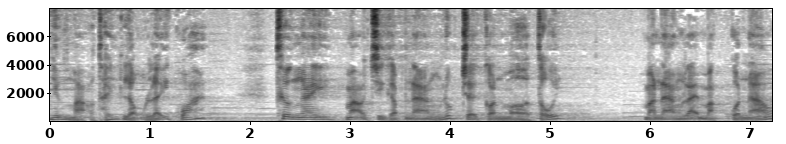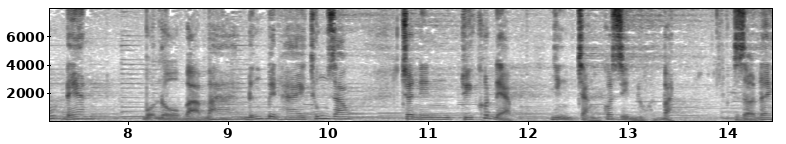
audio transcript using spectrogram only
Nhưng Mạo thấy lộng lẫy quá. Thường ngày Mạo chỉ gặp nàng lúc trời còn mờ tối. Mà nàng lại mặc quần áo đen, Bộ đồ bà ba đứng bên hai thúng rau Cho nên tuy có đẹp, Nhưng chẳng có gì nổi bật. Giờ đây,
